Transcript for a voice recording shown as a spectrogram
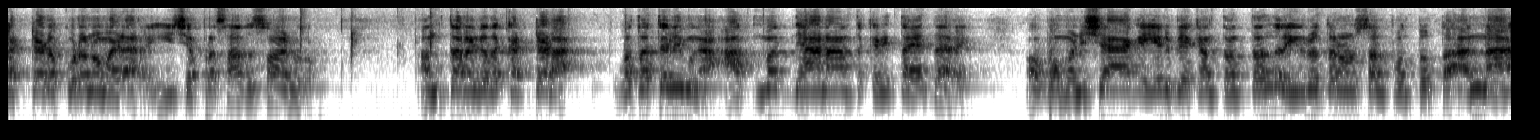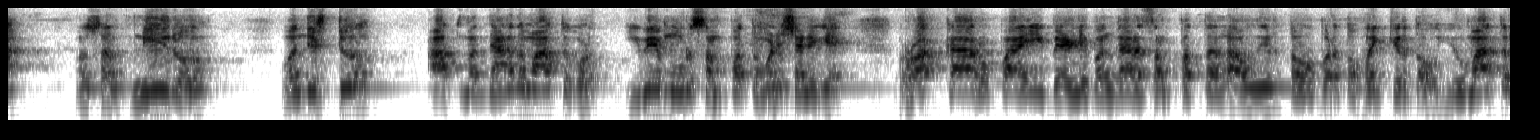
ಕಟ್ಟಡ ಕೂಡ ಮಾಡ್ಯಾರ ಈಶ ಪ್ರಸಾದ ಸ್ವಾಮಿಗಳು. ಅಂತರಂಗದ ಕಟ್ಟಡ. ಗೊತ್ತೈತೆ ನಿಮ್ಗೆ? ಆತ್ಮಜ್ಞಾನ ಅಂತ ಕರಿತಾ ಇದ್ದಾರೆ. ಒಬ್ಬ ಮನುಷ್ಯಾಗ ಏನು ಬೇಕಂತಂತಂದ್ರೆ ಇವರು ತನ ಸ್ವಲ್ಪ ಒಂದು ಅನ್ನ ಒಂದು ಸ್ವಲ್ಪ ನೀರು, ಒಂದಿಷ್ಟು ಆತ್ಮಜ್ಞಾನದ ಮಾತುಗಳು. ಇವೇ ಮೂರು ಸಂಪತ್ತು ಮನುಷ್ಯನಿಗೆ. ರೊಕ್ಕ, ರೂಪಾಯಿ, ಬೆಳ್ಳಿ, ಬಂಗಾರ ಸಂಪತ್ತಲ್ಲ, ಅವು ಇರ್ತಾವು ಬರ್ತಾವು ಹೊಕ್ಕಿರ್ತಾವು, ಇವು ಮಾತ್ರ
